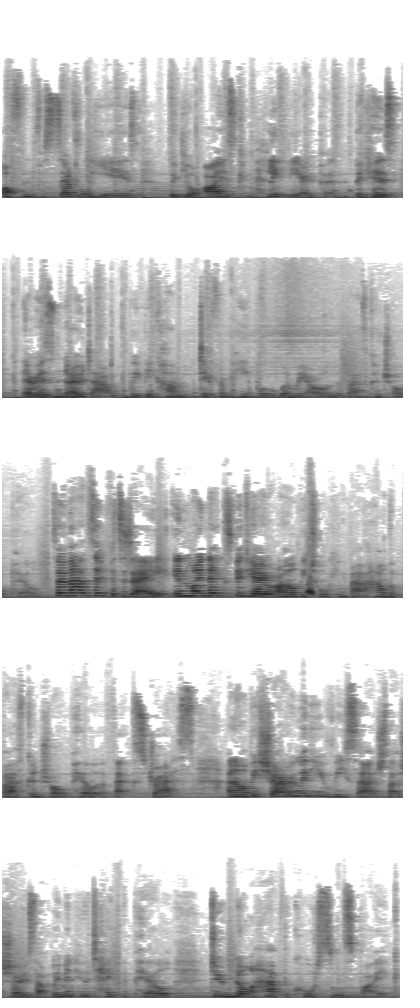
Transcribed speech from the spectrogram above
often for several years, with your eyes completely open because there is no doubt we become different people when we are on the birth control pill. So that's it for today. In my next video, I'll be talking about how the birth control pill affects stress and I'll be sharing with you research that shows that women who take the pill do not have the cortisol spike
